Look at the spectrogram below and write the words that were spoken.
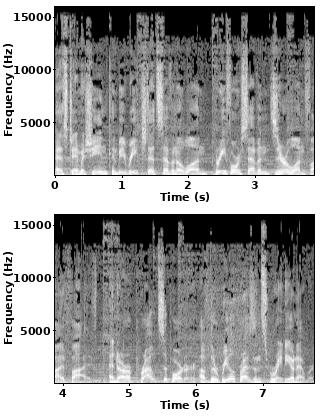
SJ Machine can be reached at 701 347 0155 and are a proud supporter of the Real Presence Radio Network.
